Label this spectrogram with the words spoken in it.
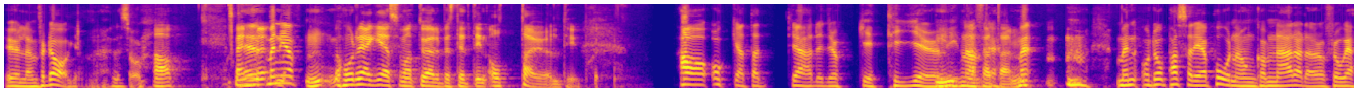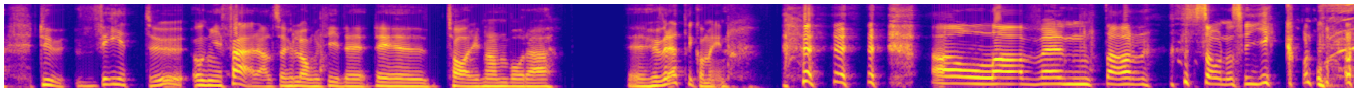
ölen för dagen. Eller så. Ja. Men, Eh, men, men jag- mm, hon reagerade som att du hade beställt in åtta öl, typ. Ja, och att, att jag hade druckit tio öl Mm, innan. fattar. Men, men, och då passade jag på när hon kom nära där och frågade. Du, vet du ungefär alltså hur lång tid det, det tar innan våra eh, huvudrätter kommer in? Alla väntar, sa hon och så gick hon bara.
